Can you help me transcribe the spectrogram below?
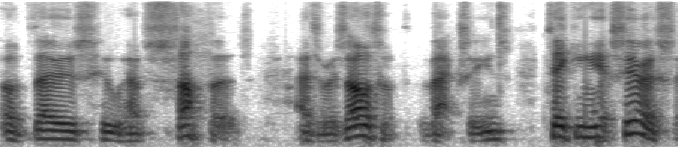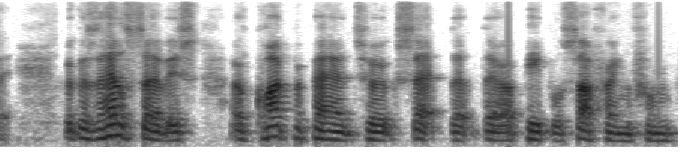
of those who have suffered as a result of vaccines taking it seriously because the health service are quite prepared to accept that there are people suffering from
